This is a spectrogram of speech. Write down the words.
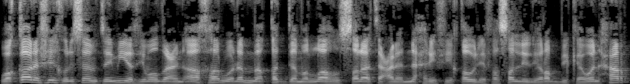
وقال شيخ الإسلام تيمية في موضع آخر ولما قدم الله الصلاة على النحر في قوله فصل لربك وانحر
